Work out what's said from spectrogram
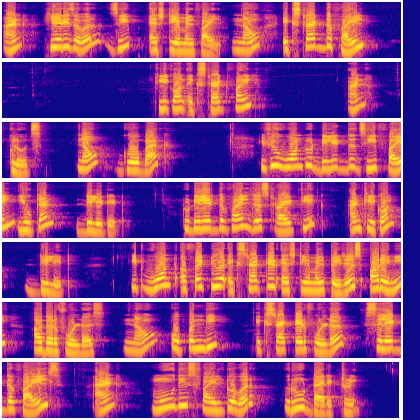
and here is our zip HTML file. Now extract the file, click on extract file and close. Now go back. If you want to delete the zip file, you can delete it. To delete the file, just right click and click on delete. It won't affect your extracted HTML pages or any other folders. Now open the extracted folder, select the files and move this file to our root directory.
